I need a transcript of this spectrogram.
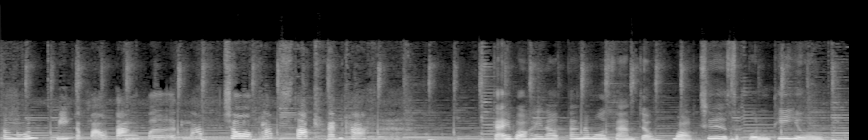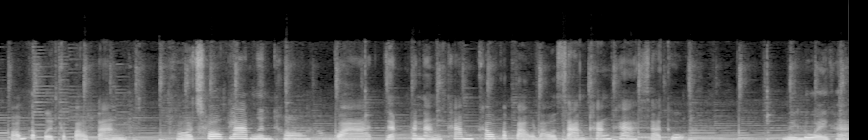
ตรงนู้นมีกระเป๋าตังเปิดรับโชครับทรัพย์กันค่ะ ไกด์บอกให้เราตั้งนโมสามจบบอกชื่อสกุลที่อยู่ พร้อมกับเปิดกระเป๋าตังค์ อโชคลาภเงินทองกวาดจากผนังถ้ำเข้ากระเป๋าเราสามครั้งค่ะ สาธุรวยๆค่ะ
